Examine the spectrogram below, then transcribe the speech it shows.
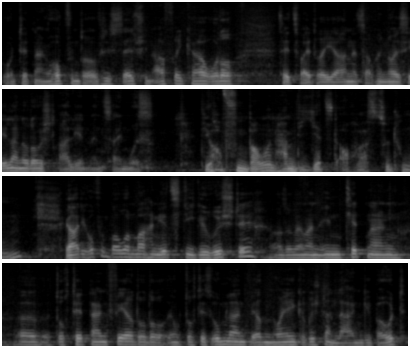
wo Tettnanger Hopfen drauf ist, selbst in Afrika oder seit zwei, drei Jahren jetzt auch in Neuseeland oder Australien, wenn es sein muss. Die Hopfenbauern, haben die jetzt auch was zu tun? Ja, die Hopfenbauern machen jetzt die Gerüste. Also wenn man in Tettnang, äh, durch Tettnang fährt oder durch das Umland, werden neue Gerüstanlagen gebaut.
